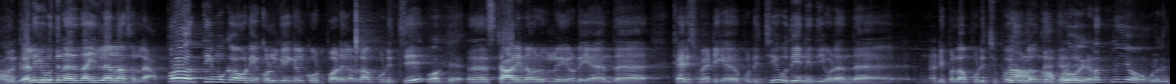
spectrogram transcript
அவர் கழிவு ஊத்துனதுதான் இல்லன்னா சொல்ல. அப்புறம் திமுகவுடைய கொள்கைகள் கோட்பாடுகள் எல்லாம் பிடிச்சி ஸ்டாலின் அவர்களுடைய அந்த கரிஸ்மேட்டிக்கை பிடிச்சி உதயநிதியோட அந்த நடிப்பெல்லாம் பிடிச்சி போய் உள்ள வந்திருக்காரு. அவ்வளவு இடத்துலயும் உங்களுக்கு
